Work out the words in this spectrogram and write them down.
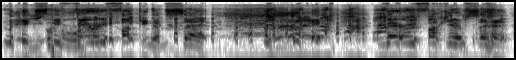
makes me very fucking upset. Like, very fucking upset.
